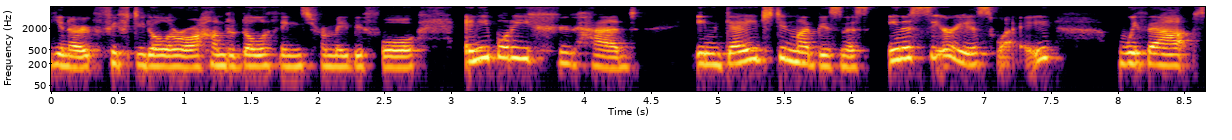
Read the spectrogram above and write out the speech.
you know, $50 or $100 things from me before. Anybody who had engaged in my business in a serious way without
